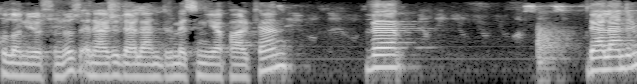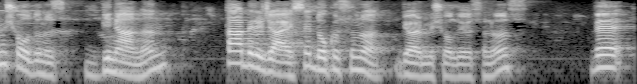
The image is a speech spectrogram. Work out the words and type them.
kullanıyorsunuz enerji değerlendirmesini yaparken ve değerlendirmiş olduğunuz binanın tabiri caizse dokusunu görmüş oluyorsunuz ve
